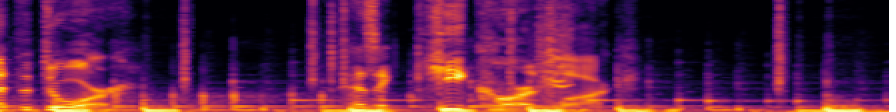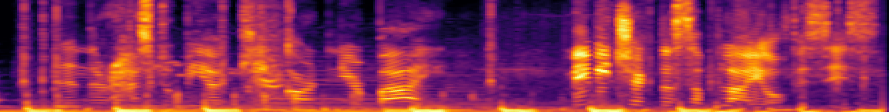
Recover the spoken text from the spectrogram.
At the door. It has a keycard lock. Then there has to be a keycard nearby. Maybe check the supply offices.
